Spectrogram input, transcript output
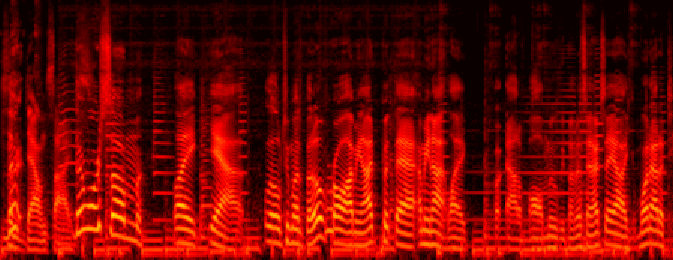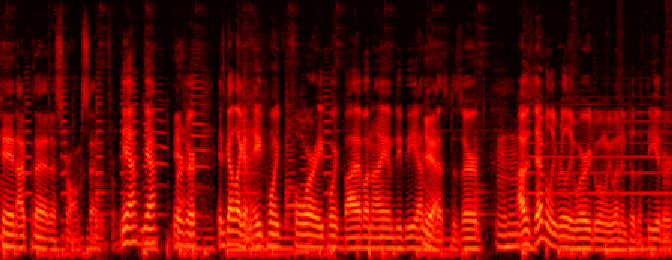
some There- downsides. There were some, like, yeah, a little too much, but overall, I mean, I'd put that. I mean, not like out of all movie, but I'm just saying, I'd say like one out of ten. I'd put that at a strong seven for me. Yeah, yeah, Yeah. for sure. It's got like an 8.4, 8.5 on IMDb. I think Yeah. that's deserved. Mhm. I was definitely really worried when we went into the theater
